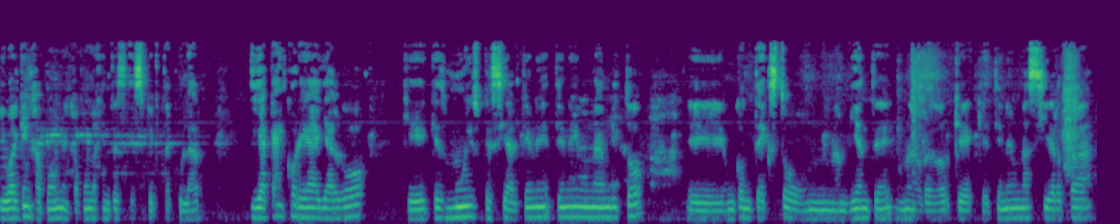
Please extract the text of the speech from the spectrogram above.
Igual que en Japón, en Japón la gente es espectacular. Y acá en Corea hay algo que, es muy especial, tiene, tiene un ámbito, eh, un contexto, un ambiente, un alrededor que, tiene una cierta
